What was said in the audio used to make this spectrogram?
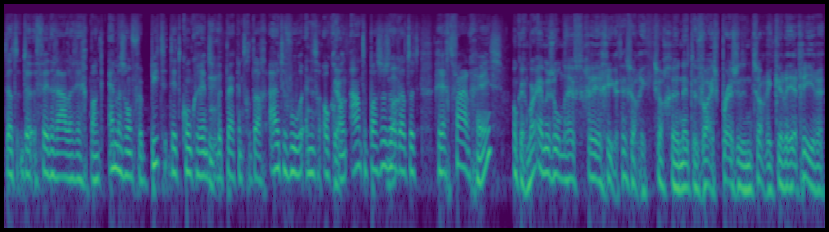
dat de federale rechtbank Amazon verbiedt dit concurrentiebeperkend gedrag uit te voeren en het ook ja. gewoon aan te passen, zodat maar, het rechtvaardiger is. Oké, okay, maar Amazon heeft gereageerd, hè, zag ik. Ik zag uh, net de vice-president zag ik reageren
